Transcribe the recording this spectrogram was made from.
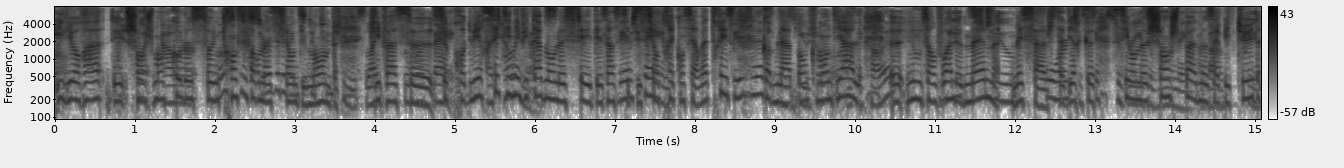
il y aura des changements colossaux, une transformation du monde qui va se, se produire. C'est inévitable, on le sait. Des institutions très conservatrices comme la Banque mondiale euh, nous envoient le même message. four C'est-à-dire que si on ne change pas nos habitudes,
